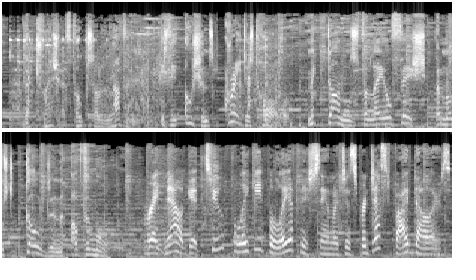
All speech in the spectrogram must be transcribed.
The treasure folks are loving is the ocean's greatest haul. McDonald's Filet-O-Fish, the most golden of them all. Right now, get two flaky filet of fish sandwiches for just $5.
